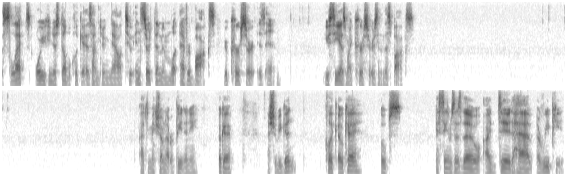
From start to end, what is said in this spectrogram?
select or you can just double click it as I'm doing now to insert them in whatever box your cursor is in. You see as my cursor is in this box. I have to make sure I'm not repeating any. Okay, that should be good. Click OK. Oops. It seems as though I did have a repeat.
